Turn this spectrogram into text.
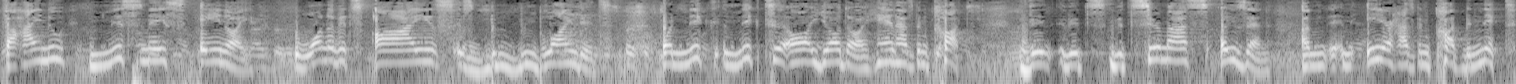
V'hainu nismes enoi. One of its eyes is been, been blinded, or nik nikta yada. A hand has been cut. Vitzirmas oizen, an, an ear has been cut, been nicked.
